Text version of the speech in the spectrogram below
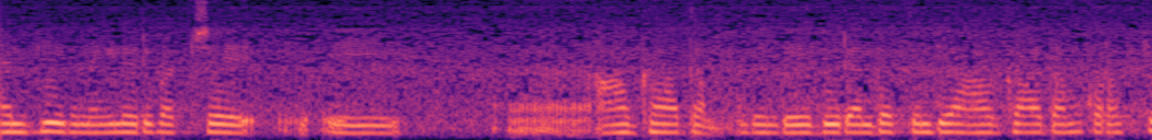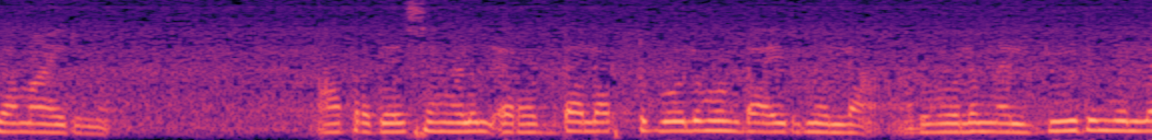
നൽകിയിരുന്നെങ്കിൽ ഒരു പക്ഷേ ഈ ആഘാതം ഇതിന്റെ ദുരന്തത്തിന്റെ ആഘാതം കുറയ്ക്കാമായിരുന്നു. ആ പ്രദേശങ്ങളിൽ റെഡ് അലർട്ട് പോലും ഉണ്ടായിരുന്നില്ല. അതുപോലും നൽകിയിരുന്നില്ല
